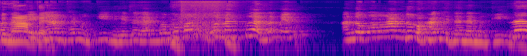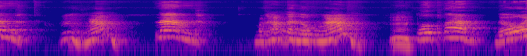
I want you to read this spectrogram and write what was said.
คืองามแต่งามแท้มึง กินเฮ็ดได้ได้บ่บ่บ่โอ้ยมันเปื้อนมันเหม็นอันนกงามดูบ่ทำเห็นได้ได้มึงกินนั่นน่ะอืมงามนั่นน่ะบ่ทำแต่นกงามอืมลูกน้โดย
